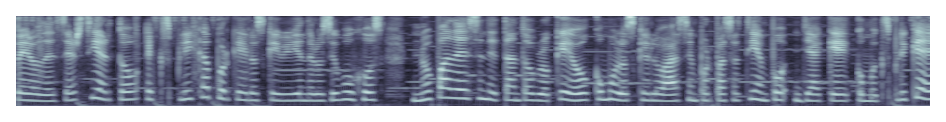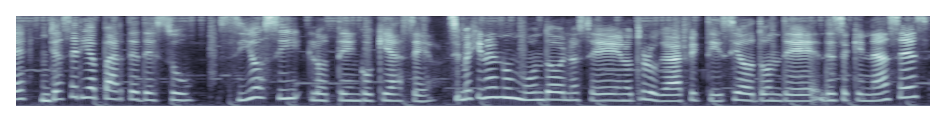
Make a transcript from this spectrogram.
pero de ser cierto, explica por qué los que viven de los dibujos no padecen de tanto bloqueo como los que lo hacen por pasatiempo, ya que, como expliqué, ya sería parte de su sí o sí lo tengo que hacer. ¿Se imaginan un mundo, no sé, en otro lugar ficticio donde desde que naces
